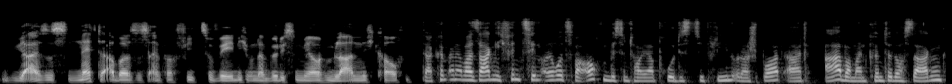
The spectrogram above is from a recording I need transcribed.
ja, es ist nett, aber es ist einfach viel zu wenig und dann würde ich es mir auch im Laden nicht kaufen. Da könnte man aber sagen, ich finde 10 Euro zwar auch ein bisschen teuer pro Disziplin oder Sportart, aber man könnte doch sagen,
